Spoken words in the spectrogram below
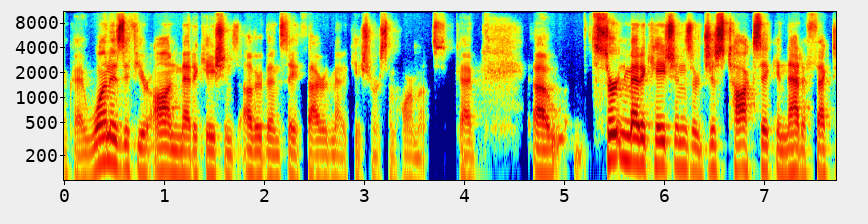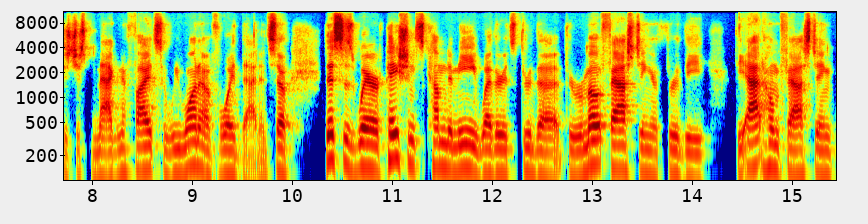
Okay. One is if you're on medications other than say thyroid medication or some hormones. Okay. Uh, certain medications are just toxic and that effect is just magnified. So we want to avoid that. And so this is where if patients come to me, whether it's through the, the remote fasting or through the, the at-home fasting,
